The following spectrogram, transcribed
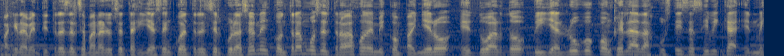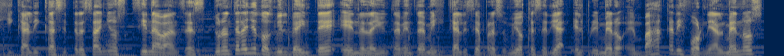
Página 23 del semanario Z que ya se encuentra en circulación encontramos el trabajo de mi compañero Eduardo Villalugo, congelada justicia cívica en Mexicali, casi tres años sin avances. Durante el año 2020 en el Ayuntamiento de Mexicali se presumió que sería el primero en Baja California, al menos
